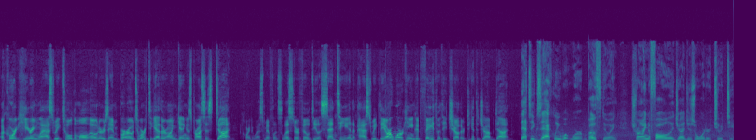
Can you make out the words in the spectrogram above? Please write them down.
A court hearing last week told the mall owners and borough to work together on getting this process done. According to West Mifflin solicitor Phil DiLucente, in the past week they are working in good faith with each other to get the job done. That's exactly what we're both doing, trying to follow the judge's order to a T.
